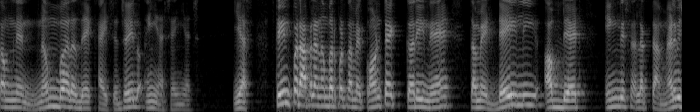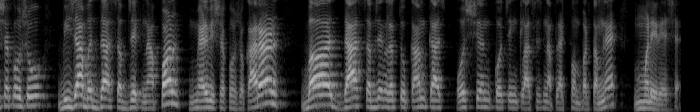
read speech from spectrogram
તમને નંબર દેખાય છે. જઈ લો, અહીંયા છે અહીંયા છે. યસ સ્ક્રીન પર આપેલા નંબર પર તમે કોન્ટેક્ટ કરીને તમે ડેઈલી અપડેટ ઇંગ્લિશને લગતા મેળવી શકો છો. બીજા બધા સબ્જેક્ટના પણ મેળવી શકો છો. કારણ બધા સબ્જેક્ટને લગતું કામકાજ ઓશિયન કોચિંગ ક્લાસીસના પ્લેટફોર્મ પર તમને મળી રહેશે.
